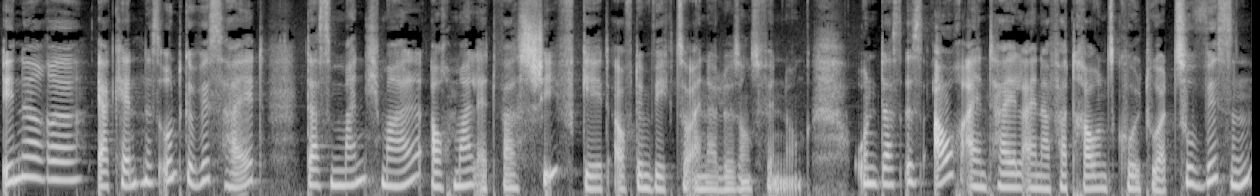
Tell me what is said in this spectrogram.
innere Erkenntnis und Gewissheit, dass manchmal auch mal etwas schief geht auf dem Weg zu einer Lösungsfindung. Und das ist auch ein Teil einer Vertrauenskultur, zu wissen,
